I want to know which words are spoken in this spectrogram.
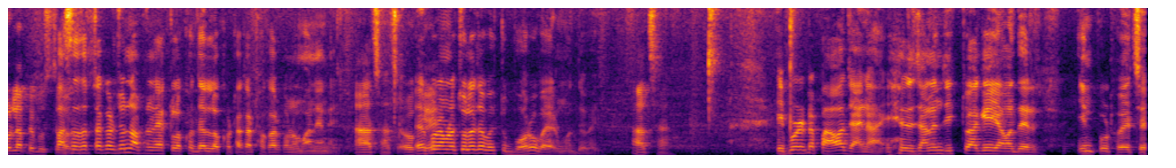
করলে আপনি বুঝতে পাঁচ হাজার টাকার জন্য আপনার এক লক্ষ দেড় লক্ষ টাকা ঠকার কোনো মানে নেই। আচ্ছা আচ্ছা ওকে এরপর আমরা চলে যাব একটু বড় ভাইয়ের মধ্যে ভাই। আচ্ছা। এই প্রোডাক্টটা পাওয়া যায় না। জানেন যে একটু আগেই আমাদের ইনপুট হয়েছে।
